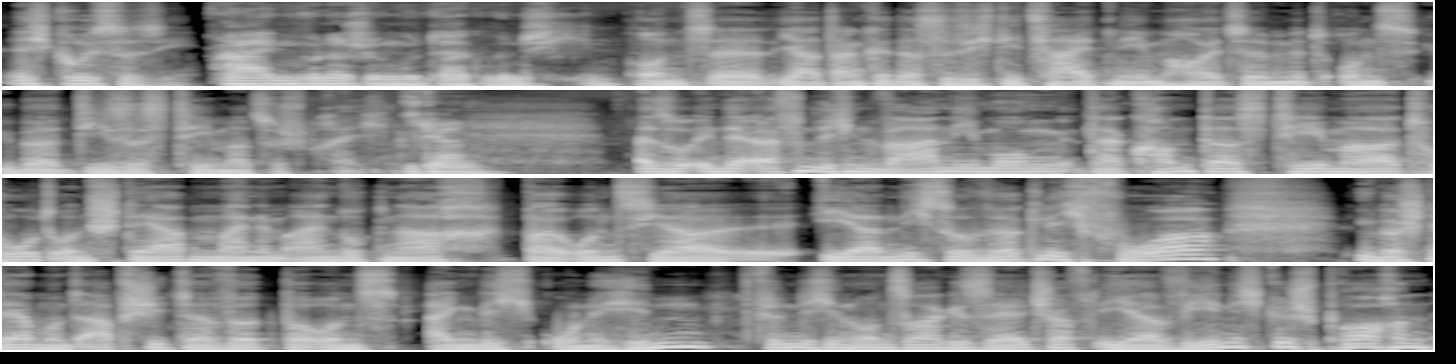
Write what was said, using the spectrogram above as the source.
ich grüße Sie. Einen wunderschönen guten Tag wünsche ich Ihnen. Und äh, ja, danke, dass Sie sich die Zeit nehmen, heute mit uns über dieses Thema zu sprechen. Gerne. Also in der öffentlichen Wahrnehmung, da kommt das Thema Tod und Sterben meinem Eindruck nach bei uns ja eher nicht so wirklich vor. Über Sterben und Abschied, da wird bei uns eigentlich ohnehin, finde ich, in unserer Gesellschaft eher wenig gesprochen.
